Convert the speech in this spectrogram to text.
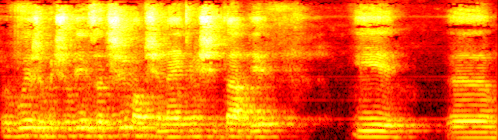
próbuje, żeby człowiek zatrzymał się na jakimś etapie i e,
